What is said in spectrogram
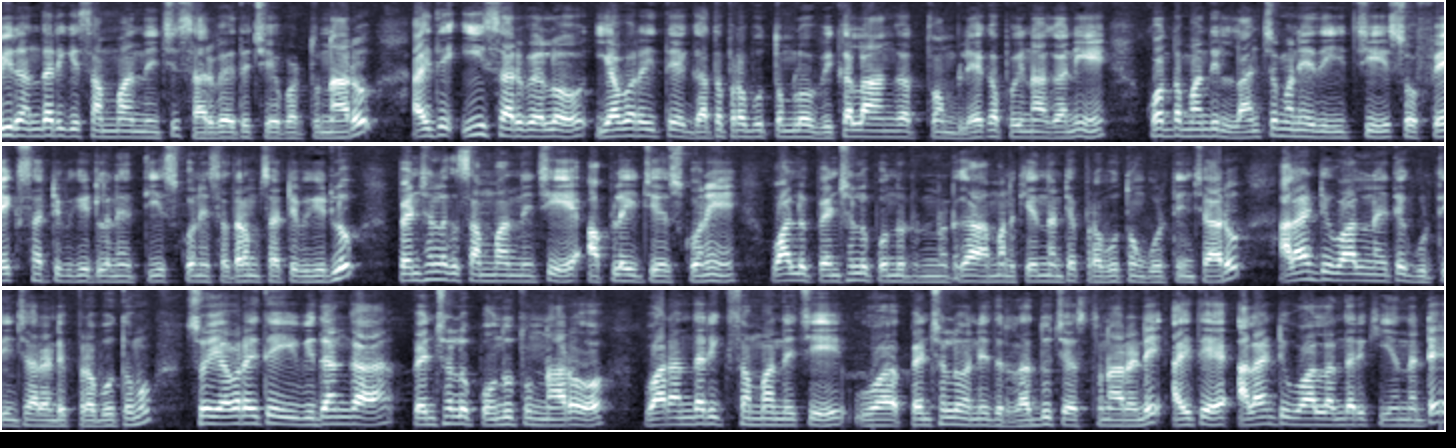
వీరందరికీ సంబంధించి సర్వే అయితే చేపడుతున్నారు. అయితే ఈ సర్వేలో ఎవరైతే గత ప్రభుత్వంలో వికలాంగత్వం లేకపోయినా కానీ కొంతమంది లంచం అనేది ఇచ్చి సో ఫేక్ సర్టిఫికేట్లు అనేది తీసుకొని సదరం సర్టిఫికేట్లు పెన్షన్లకు సంబంధించి అప్లై చేసుకొని వాళ్ళు పెన్షన్లు పొందుతున్నట్టుగా మనకి ఏంటంటే ప్రభుత్వం గుర్తించారు. అలాంటి వాళ్ళని అయితే గుర్తించారండి ప్రభుత్వము. సో ఎవరైతే ఈ విధంగా పెన్షన్లు పొందుతున్నారో వారందరికి సంబంధించి వా- పెన్షన్లు అనేది రద్దు చేస్తున్నారండి. అయితే అలాంటి వాళ్ళందరికీ ఏంటంటే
